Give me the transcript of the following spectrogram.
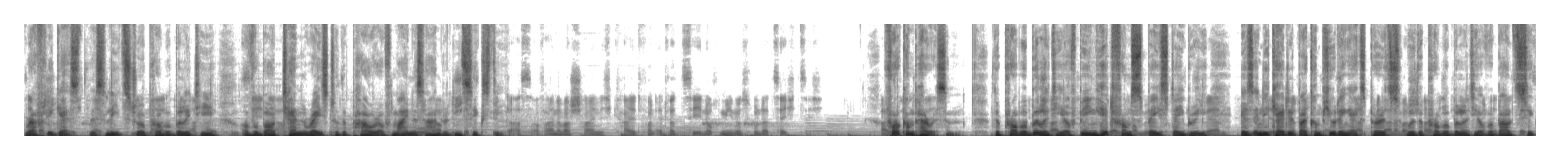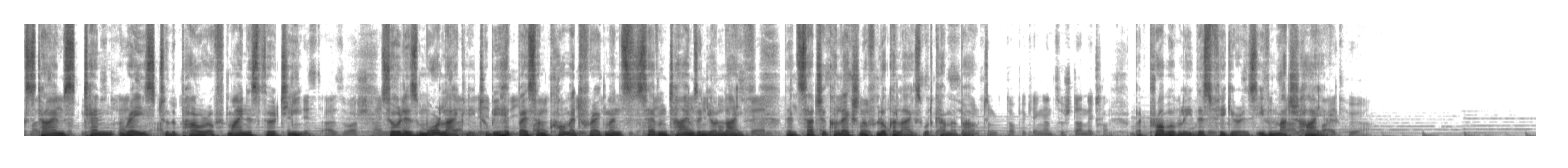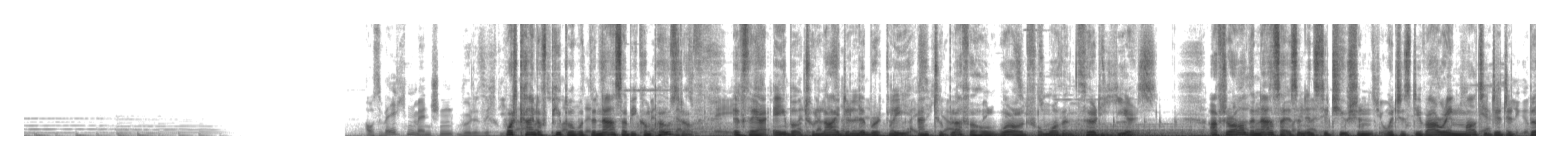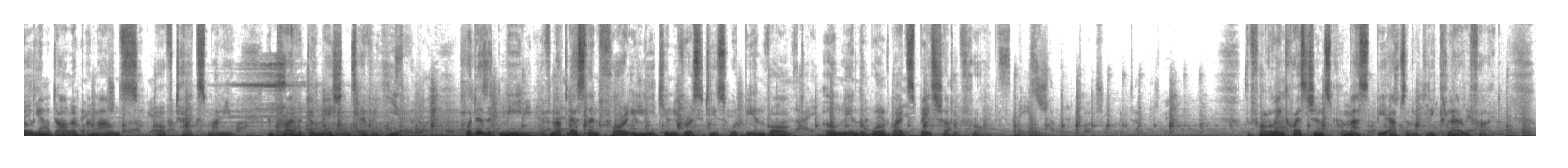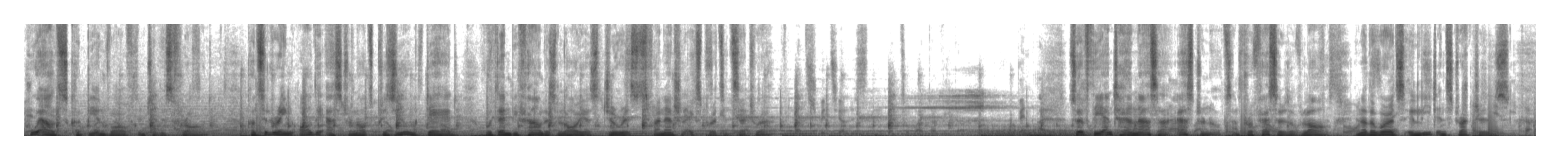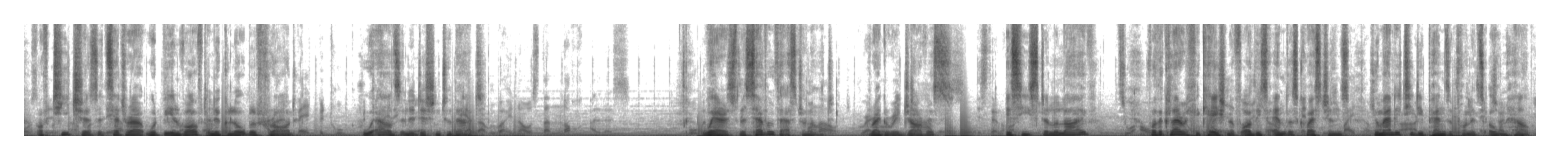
Roughly guessed, this leads to a probability of about 10 raised to the power of minus 160. For comparison, the probability of being hit from space debris is indicated by computing experts with a probability of about 6 times 10 raised to the power of minus 13. So it is more likely to be hit by some comet fragments 7 times in your life than such a collection of lookalikes would come about. But probably this figure is even much higher. What kind of people would the NASA be composed of if they are able to lie deliberately and to bluff a whole world for more than 30 years? After all, the NASA is an institution which is devouring multi-digit billion dollar amounts of tax money and private donations every year. What does it mean if not less than four elite universities would be involved only in the worldwide space shuttle fraud? The following questions must be absolutely clarified. Who else could be involved into this fraud? Considering all the astronauts presumed dead would then be found as lawyers, jurists, financial experts, etc. So if the entire NASA, astronauts and professors of law, in other words, elite instructors, of teachers, etc., would be involved in a global fraud, who else in addition to that? Where's the seventh astronaut, Gregory Jarvis? Is he still alive? For the clarification of all these endless questions, humanity depends upon its own help.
